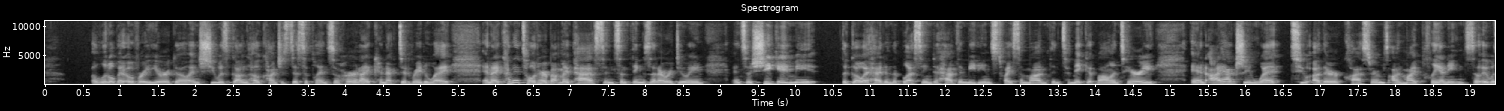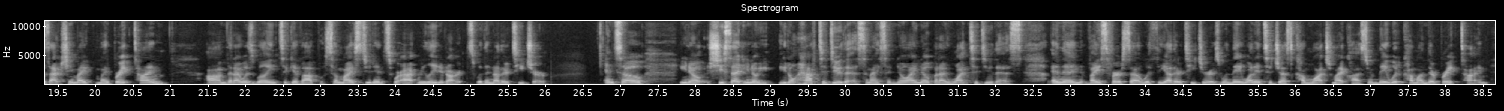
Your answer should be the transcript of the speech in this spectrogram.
a little bit over a year ago and she was gung ho conscious discipline. So her and I connected right away. And I kind of told her about my past and some things that I were doing. And so she gave me the go ahead and the blessing to have the meetings twice a month and to make it voluntary. And I actually went to other classrooms on my planning. So it was actually my, my break time um, that I was willing to give up. So my students were at Related Arts with another teacher. And so you know, she said, you know, you, you, don't have to do this. And I said, no, I know, but I want to do this. And then vice versa with the other teachers, when they wanted to just come watch my classroom, they would come on their break time.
